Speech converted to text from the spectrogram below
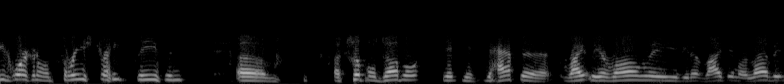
he's working on three straight seasons of a triple double. You, you have to, rightly or wrongly, if you don't like him or love him,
